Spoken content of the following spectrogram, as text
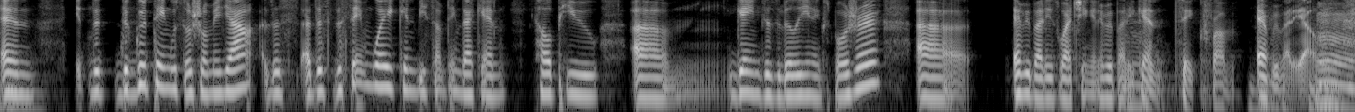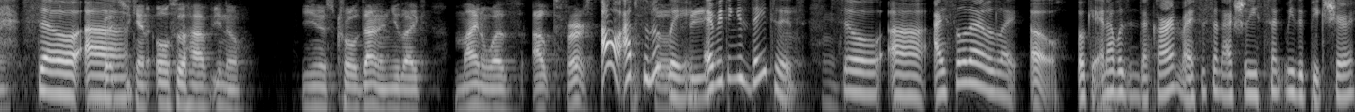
And it- the, the good thing with social media, this, uh, this, the same way it can be something that can help you, um, gain visibility and exposure. Uh, everybody's watching and everybody can take from everybody else. So, uh, but you can also have, you know, you know, scroll down and you're like, mine was out first. Oh, absolutely. So. Everything is dated. So uh, I saw that. I was like, oh, okay. And I was in the car. My assistant actually sent me the picture.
